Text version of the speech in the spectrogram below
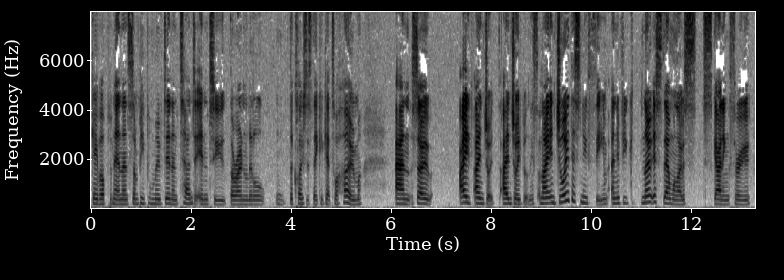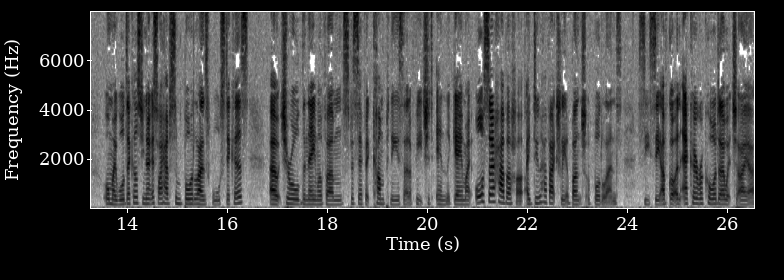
gave up on it, and then some people moved in and turned it into their own little, the closest they could get to a home. And so I, I enjoyed I enjoyed building this, and I enjoy this new theme. And if you could notice then while I was scanning through all my wall decals, you notice I have some Borderlands wall stickers, uh, which are all the name of um, specific companies that are featured in the game. I also have a, I do have actually a bunch of Borderlands CC. I've got an Echo recorder, which I uh,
